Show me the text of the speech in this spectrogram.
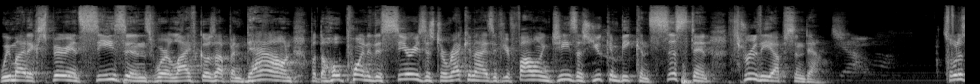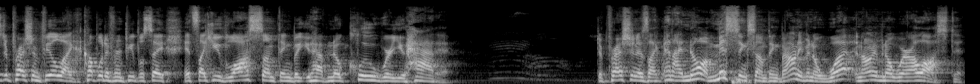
We might experience seasons where life goes up and down, but the whole point of this series is to recognize if you're following Jesus, you can be consistent through the ups and downs. So, what does depression feel like? A couple different people say it's like you've lost something, but you have no clue where you had it. Mm. Depression is like, man, I know I'm missing something, but I don't even know what, and I don't even know where I lost it.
